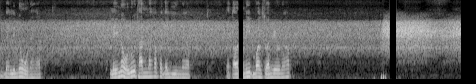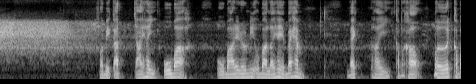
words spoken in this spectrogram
ฟเบลลิโนนะครับเลโนรู้ทันนะครับว่าจะยิงนะครับแต่ตอนนี้บอลสวนเร็วนะครับ ฟาเบกัสจ่ายให้โอบา โอบาได้แล้วนี่โอบาไหลให้แบ็คแฮม แบ็คให้คาปาเข้าเปิดเข้าไป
